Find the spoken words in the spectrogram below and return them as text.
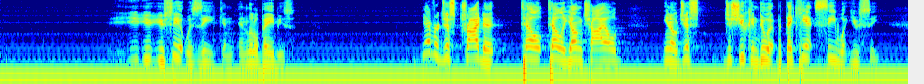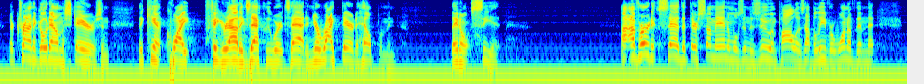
you, you see it with Zeke and, and little babies. You ever just tried to tell tell a young child, you know, just just you can do it, but they can't see what you see. They're trying to go down the stairs and they can't quite figure out exactly where it's at, and you're right there to help them, and they don't see it. I've heard it said that there's some animals in the zoo, and impalas, I believe, are one of them, that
